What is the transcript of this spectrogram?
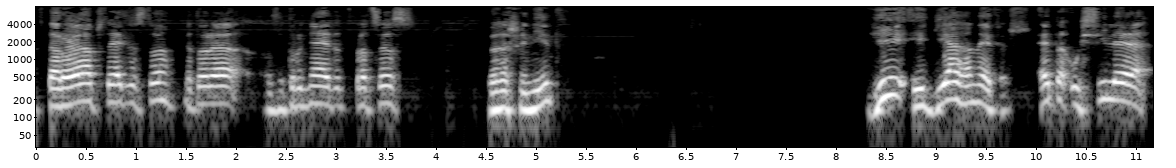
второе обстоятельство, которое затрудняет этот процесс. Верашенит. Ги и гиаганефиш. Это усилие,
